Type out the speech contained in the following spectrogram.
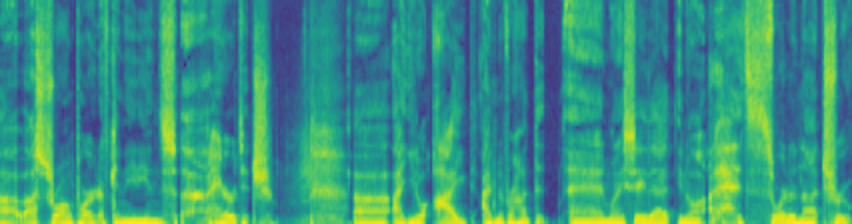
uh, a strong part of Canadians' uh, heritage. Uh, I, you know, I I've never hunted, and when I say that, you know, it's sort of not true,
